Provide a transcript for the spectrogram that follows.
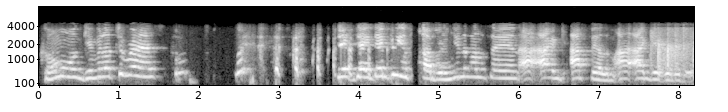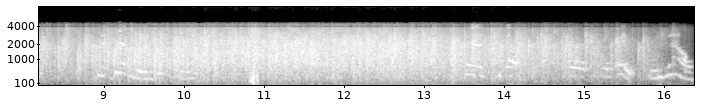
come on, give it up to Rez. They, they they being stubborn, you know what I'm saying? I I, I feel them. I, I get what it is. It is. And, yeah, so, so wait, so now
